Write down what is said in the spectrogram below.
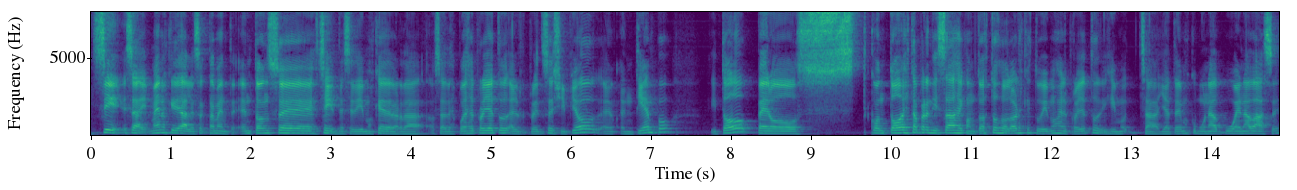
sí, o sea, menos que ideal, exactamente. Entonces, sí, decidimos que de verdad, o sea, después del proyecto, el proyecto se shipió en, en tiempo y todo, pero con todo este aprendizaje, con todos estos dolores que tuvimos en el proyecto, dijimos, o sea, ya tenemos como una buena base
